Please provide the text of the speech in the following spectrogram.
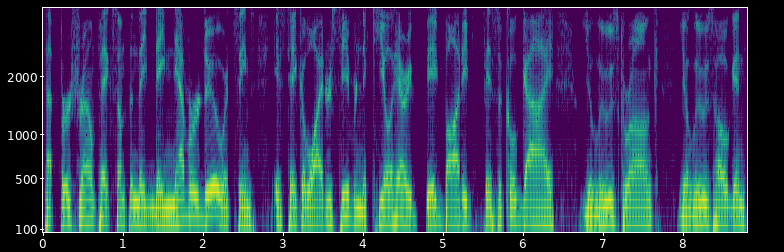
that first round pick, something they, they never do, it seems, is take a wide receiver, N'Keal Harry, big bodied, physical guy. You lose Gronk, you lose Hogan.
